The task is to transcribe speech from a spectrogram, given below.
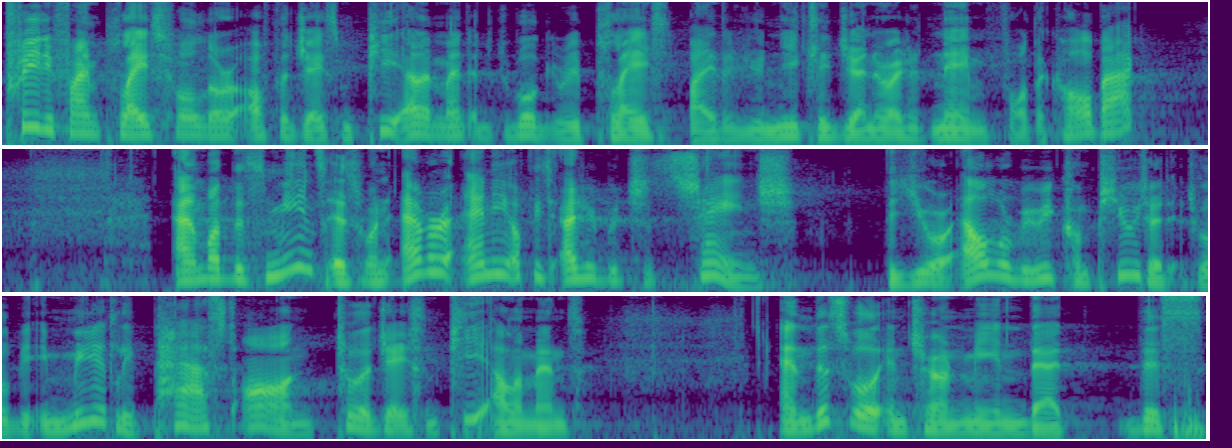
predefined placeholder of the JSONP element, and it will be replaced by the uniquely generated name for the callback. And what this means is whenever any of these attributes change, the URL will be recomputed. It will be immediately passed on to the JSONP element. And this will in turn mean that this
